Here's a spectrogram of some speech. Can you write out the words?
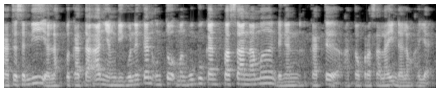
Kata sendi ialah perkataan yang digunakan untuk menghubungkan frasa nama dengan kata atau frasa lain dalam ayat.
